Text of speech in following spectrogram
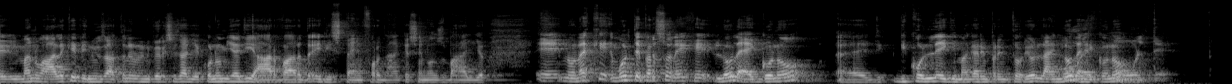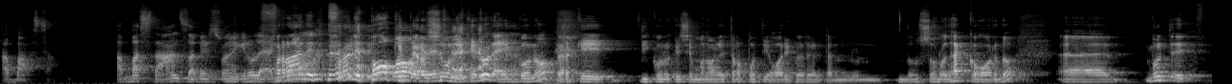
il manuale che viene usato nell'Università di Economia di Harvard e di Stanford, anche se non sbaglio. E non è che molte persone che lo leggono, eh, di, di, colleghi magari imprenditori online, molte, lo leggono. Molte, abbassa. Abbastanza persone che lo leggono. Fra le, fra le poche persone che lo leggono, perché dicono che sia un manuale troppo teorico, in realtà non, non sono d'accordo. Eh, molte,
